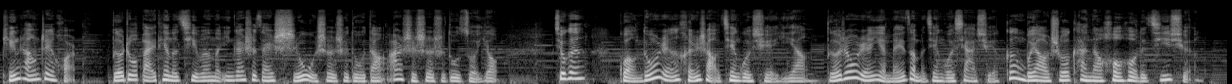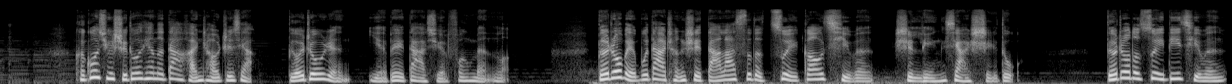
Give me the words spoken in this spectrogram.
平常这会儿，德州白天的气温呢，应该是在十五摄氏度到二十摄氏度左右，就跟广东人很少见过雪一样，德州人也没怎么见过下雪，更不要说看到厚厚的积雪了。可过去十多天的大寒潮之下，德州人也被大雪封门了。德州北部大城市达拉斯的最高气温是零下十度，德州的最低气温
